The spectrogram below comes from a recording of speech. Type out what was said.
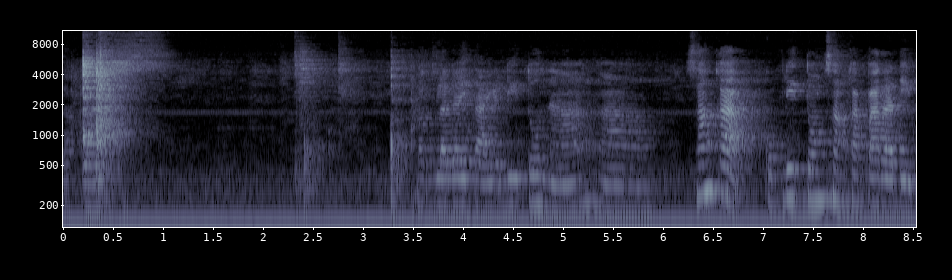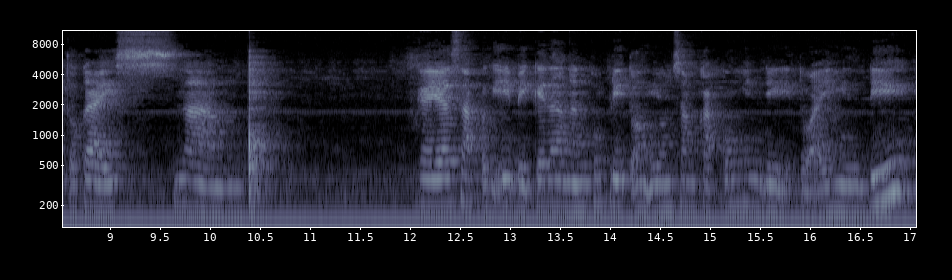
Tapos, maglagay dito ng ah, sangkap. Kuplitong sangkap para dito guys. Ng Kaya sa pag-ibig, kailangan kumpleto ang iyong sangkap. Kung hindi, ito ay hindi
